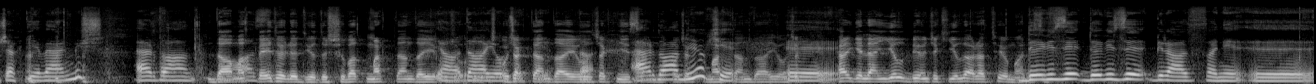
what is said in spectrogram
olacak diye vermiş. Erdoğan Damat muaz- Bey de öyle diyordu. Şubat, Mart'tan daha iyi, Ya, olacak, daha iyi olacak Ocak'tan diye. daha iyi olacak, Nisan, Erdoğan Ocak, diyor ki, Mart'tan daha iyi olacak. e, Her gelen yıl bir önceki yılı aratıyor maalesef. dövizi dövizi biraz hani e,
